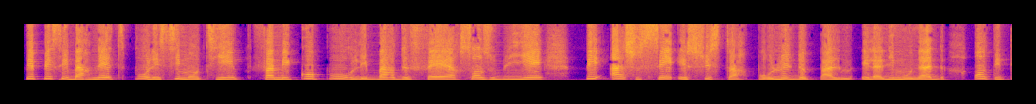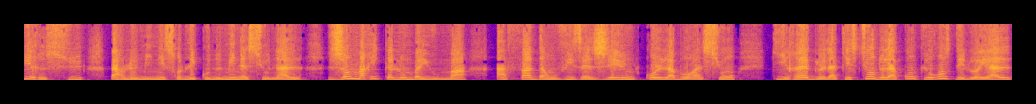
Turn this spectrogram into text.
PPC Barnett pour les cimentiers, Fameco pour les barres de fer, sans oublier PHC et Sustar pour l'huile de palme et la limonade ont été reçus par le ministre de l'économie nationale Jean-Marie Kalumbayuma afin d'envisager une collaboration qui règle la question de la concurrence déloyale,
